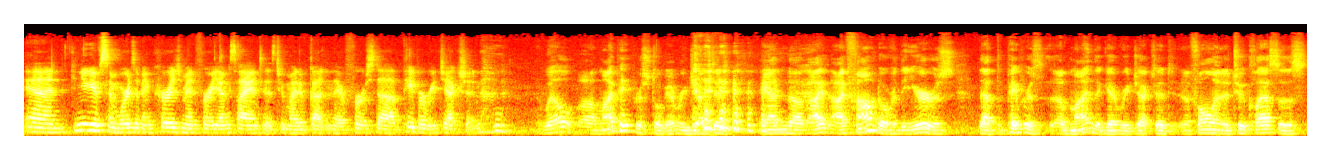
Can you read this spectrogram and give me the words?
And can you give some words of encouragement for a young scientist who might have gotten their first uh, paper rejection? Well, uh, my papers still get rejected, and uh, I, I found over the years that the papers of mine that get rejected fall into two classes.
